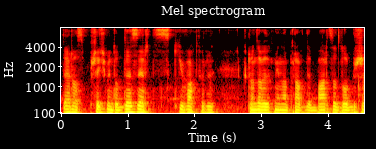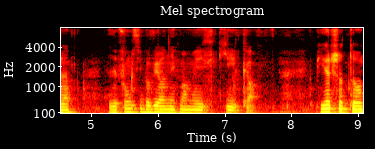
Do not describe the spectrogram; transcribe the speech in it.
Teraz przejdźmy do Desert Skiwa, który wygląda według mnie naprawdę bardzo dobrze. Funkcji bawialnych mamy ich kilka. Pierwsza to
